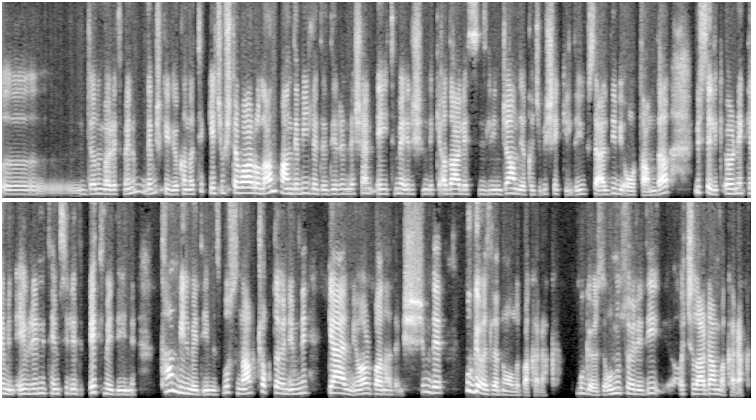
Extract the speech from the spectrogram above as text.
E, canım öğretmenim demiş ki Gökhan Atik, geçmişte var olan pandemiyle de derinleşen eğitime erişimdeki adaletsizliğin can yakıcı bir şekilde yükseldiği bir ortamda üstelik örneklemin evreni temsil edip etmediğini tam bilmediğimiz bu sınav çok da önemli gelmiyor bana demiş. Şimdi bu gözle ne olur bakarak? Bu gözle onun söylediği açılardan bakarak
